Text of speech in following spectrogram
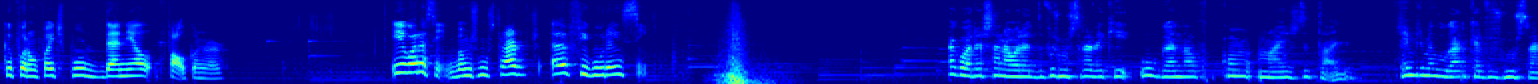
que foram feitos por Daniel Falconer. E agora sim, vamos mostrar-vos a figura em si. Agora está na hora de vos mostrar aqui o Gandalf com mais detalhe. Em primeiro lugar, quero-vos mostrar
